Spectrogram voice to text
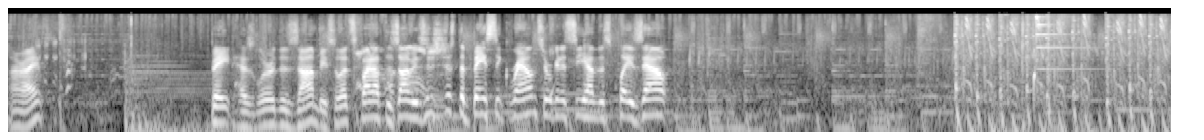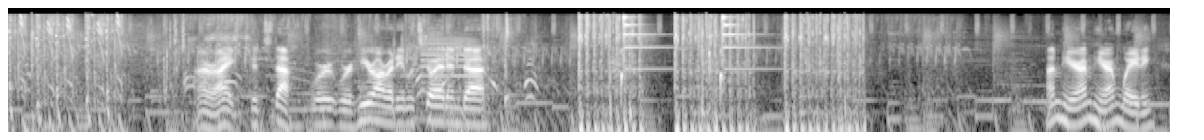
All right bait has lured the zombies. So let's find out the zombies. This is just the basic round, so we're to see how this plays out. All right, good stuff. We're, we're here already. Let's go ahead and... Uh... I'm here, I'm here, I'm waiting.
